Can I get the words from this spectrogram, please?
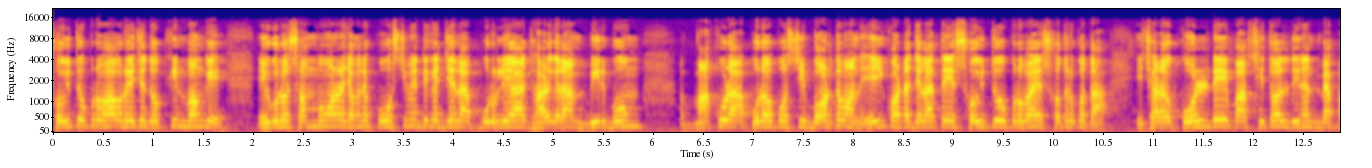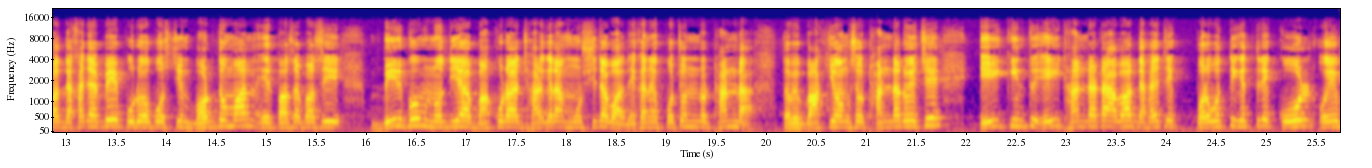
শৈত্যপ্রবাহ রয়েছে দক্ষিণবঙ্গে। এগুলো সম্ভাবনা রয়েছে আমাদের পশ্চিমের দিকে জেলা, পুরুলিয়া, ঝাড়গ্রাম, বীরভূম বাঁকুড়া, পূর্ব পশ্চিম বর্ধমান এই কটা জেলাতে শৈত্য প্রবাহের সতর্কতা। এছাড়াও কোল্ডে বা শীতল দিনের ব্যাপার দেখা যাবে। পূর্ব পশ্চিম বর্ধমান, এর পাশাপাশি বীরভূম, নদিয়া, বাঁকুড়া, ঝাড়গ্রাম, মুর্শিদাবাদ। এখানে প্রচণ্ড ঠান্ডা, তবে বাকি অংশ ঠান্ডা রয়েছে। এই কিন্তু এই ঠান্ডাটা আবার দেখা যাচ্ছে পরবর্তী ক্ষেত্রে কোল্ড ওয়েভ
